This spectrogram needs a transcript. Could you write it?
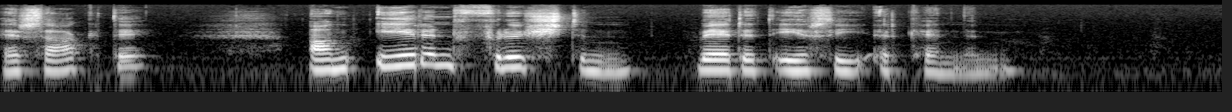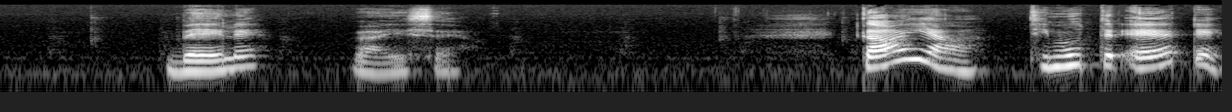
Er sagte, an ihren Früchten werdet ihr sie erkennen. Wähle weise. Gaia, die Mutter Erde,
